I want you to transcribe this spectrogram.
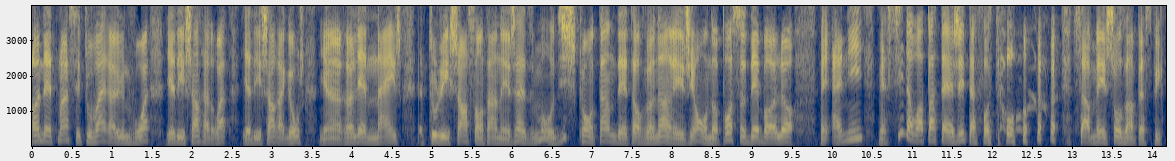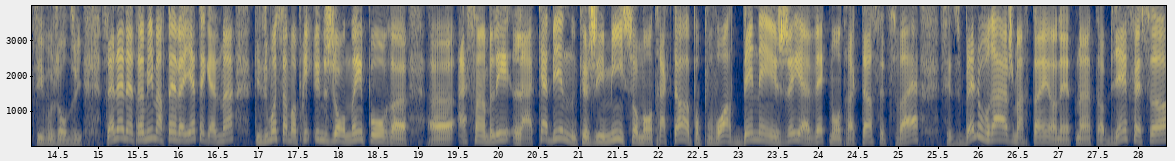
honnêtement, c'est ouvert à une voie. Il y a des chars à droite, il y a des chars à gauche, il y a un relais de neige. Tous les chars sont enneigés. Elle dit Maudit, je suis contente d'être revenu en région. On n'a pas ce débat-là. Mais Annie, merci d'avoir partagé ta photo. ça remet les choses en perspective aujourd'hui. Salut à notre ami Martin Veillette également, qui dit, moi, ça m'a pris une journée pour euh, euh, assembler la cabine que j'ai mis sur mon tracteur pour pouvoir déneiger avec mon tracteur cet hiver. C'est du bel ouvrage, Martin, honnêtement. T'as bien fait ça.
